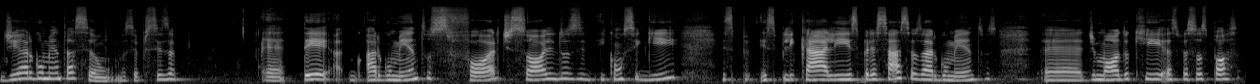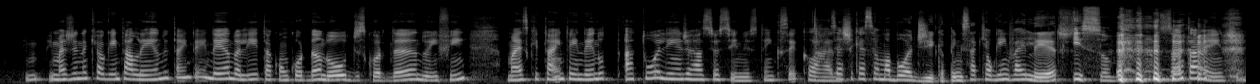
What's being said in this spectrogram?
de argumentação. Você precisa é, ter argumentos fortes, sólidos e, e conseguir exp- explicar ali, expressar seus argumentos é, de modo que as pessoas possam. Im- Imagina que alguém está lendo e está entendendo ali, está concordando ou discordando, enfim, mas que está entendendo a tua linha de raciocínio. Isso tem que ser claro. Você acha que essa é uma boa dica? Pensar que alguém vai ler. Isso, exatamente.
